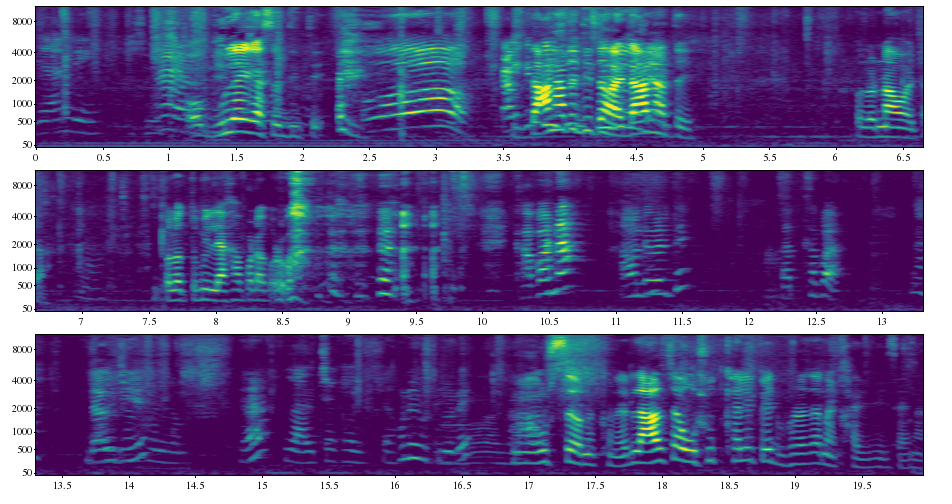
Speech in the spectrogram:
জানি ও ভুলে গেছে দিতে। ডান হাতে দিতে হয় ডান হাতে বলো নাও এটা। বলো তুমি লেখাপড়া করবা? খাবা না আমাদের বাড়িতে? ভাত খাবা? ডাল দিয়ে? হ্যাঁ? লাল চা খাইছি। এখনই উঠল রে? হুম, উঠছে অনেকক্ষণ। লাল চা ওষুধ খালি পেট ভরে যায় না খাই দিয়ে যায় না।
